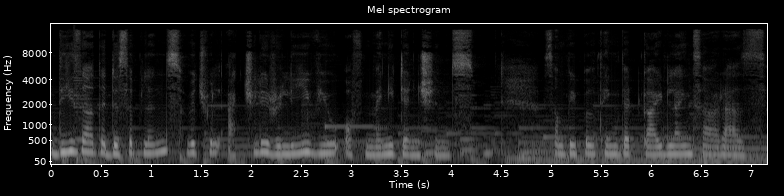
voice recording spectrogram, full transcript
These are the disciplines which will actually relieve you of many tensions. Some people think that guidelines are as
